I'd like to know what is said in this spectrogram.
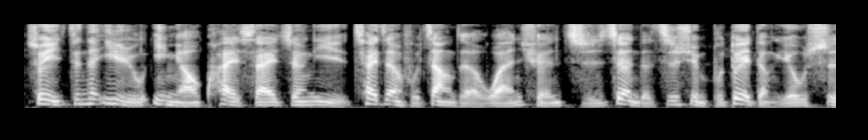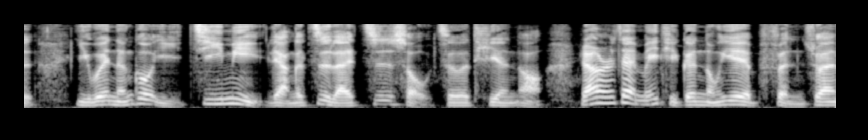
所以，真的，一如疫苗快筛争议，蔡政府仗着完全执政的资讯不对等优势，以为能够以机密两个字来只手遮天啊！然而，在媒体跟农业粉专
